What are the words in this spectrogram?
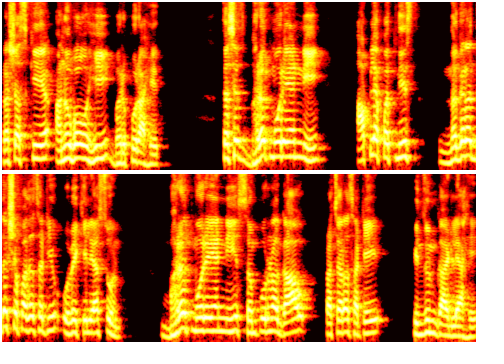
प्रशासकीय अनुभवही भरपूर आहेत. तसेच भरत मोरे यांनी आपल्या पत्नीस नगराध्यक्ष पदासाठी उभे केले असून भरत मोरे यांनी संपूर्ण गाव प्रचारासाठी पिंजून काढले आहे.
